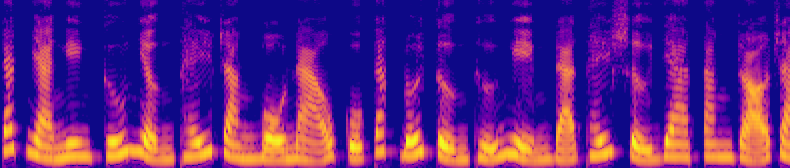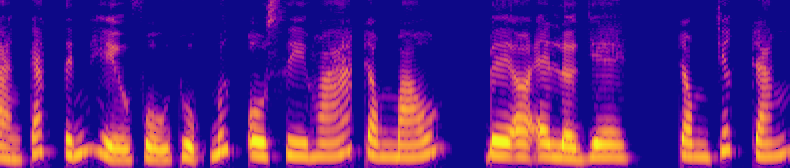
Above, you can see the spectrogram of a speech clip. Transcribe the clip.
các nhà nghiên cứu nhận thấy rằng bộ não của các đối tượng thử nghiệm đã thấy sự gia tăng rõ ràng các tín hiệu phụ thuộc mức oxy hóa trong máu, BOLG, trong chất trắng.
